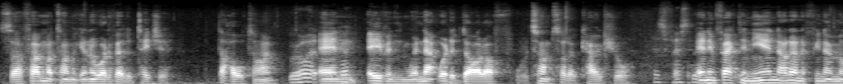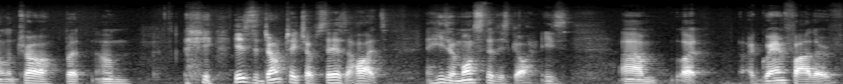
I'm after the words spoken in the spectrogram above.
so if I had my time again, I would have had a teacher the whole time. Right, And okay. even when that would have died off, with some sort of coach or. That's fascinating. And in fact, in the end, I don't know if you know Millen Trower, but um, he's the drum teacher upstairs at Hyde's. He's a monster. This guy. He's um, like a grandfather of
